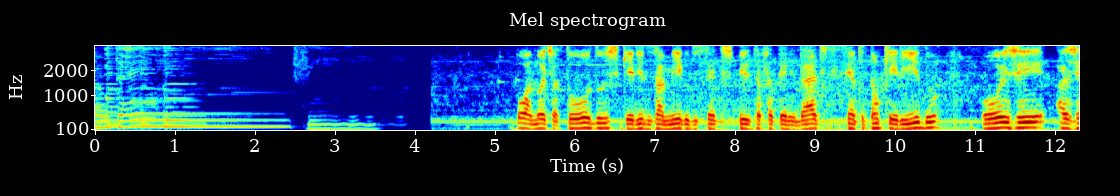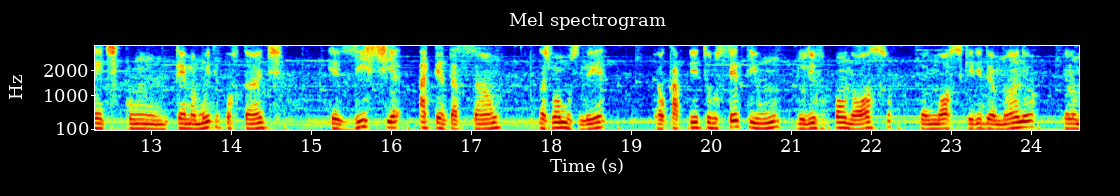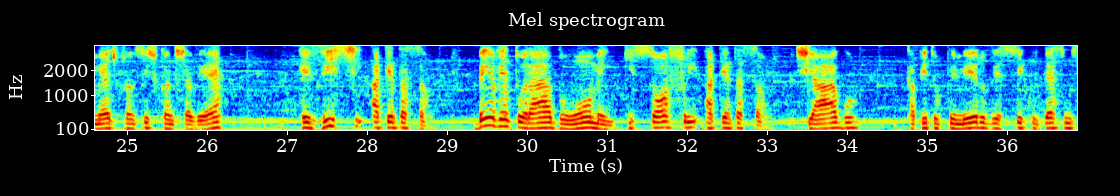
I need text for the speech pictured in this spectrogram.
não tem fim. Boa noite a todos, queridos amigos do Centro Espírita Fraternidade, esse centro tão querido. Hoje a gente com um tema muito importante, resiste à tentação. Nós vamos ler é o capítulo 101 do livro Pão Nosso, pelo nosso querido Emmanuel, pelo médico Francisco Canto Xavier. Resiste à tentação. Bem-aventurado o homem que sofre a tentação. Tiago, capítulo 1, versículo 12.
